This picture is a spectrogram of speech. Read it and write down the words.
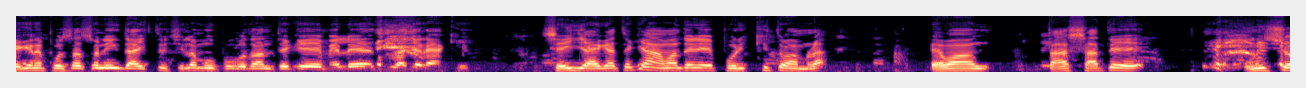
এখানে প্রশাসনিক দায়িত্ব ছিলাম উপপ্রধান থেকে এমএলএ দু হাজার একে। সেই জায়গা থেকে আমাদের এ পরীক্ষিত আমরা এবং তার সাথে উনিশশো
